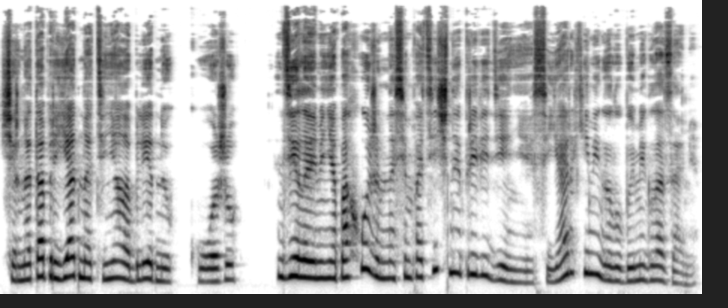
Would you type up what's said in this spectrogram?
Чернота приятно оттеняла бледную кожу, делая меня похожим на симпатичное привидение с яркими голубыми глазами.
